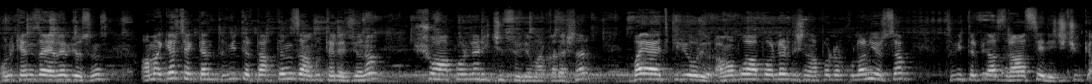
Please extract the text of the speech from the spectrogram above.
Onu kendiniz ayarlayabiliyorsunuz. Ama gerçekten Twitter taktığınız zaman bu televizyona şu hoparlör için söylüyorum arkadaşlar. Bayağı etkili oluyor. Ama bu hoparlör dışında hoparlör kullanıyorsa Twitter biraz rahatsız edici. Çünkü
